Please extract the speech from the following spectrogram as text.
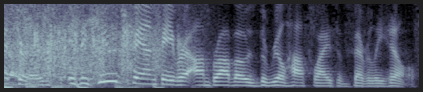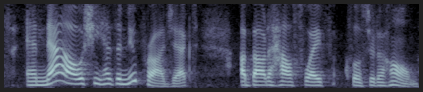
Richards is a huge fan favorite on Bravo's The Real Housewives of Beverly Hills. And now she has a new project about a housewife closer to home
